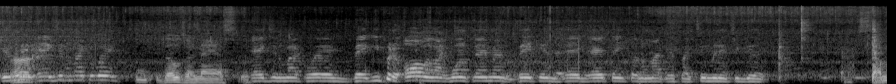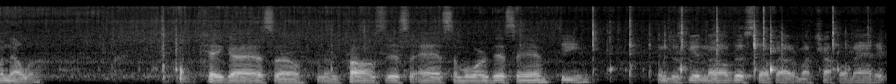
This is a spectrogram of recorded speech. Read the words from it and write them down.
You ever Uh. make eggs in the microwave? Those are nasty. Eggs in the microwave, bake. You put it all in like one thing, man. The bacon, the egg, everything. Throw in the microwave. It's like two minutes. You good. Salmonella. Okay, guys, so let me pause this and add some more of this in. And just getting all this stuff out of my Chopomatic.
